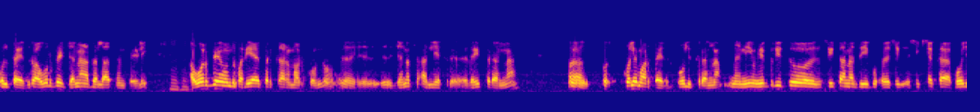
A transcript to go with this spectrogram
ಕೊಲ್ತಾ ಇದ್ರು. ಅವ್ರದ್ದೇ ಜನ ಅದಲ್ಲ ಅಂತ ಹೇಳಿ ಅವರದೇ ಒಂದು ಪರ್ಯಾಯ ಸರ್ಕಾರ ಮಾಡಿಕೊಂಡು ಜನ ಅಲ್ಲಿ ರೈತರನ್ನ ಕೊಲೆ ಮಾಡ್ತಾ ಇದ್ರು ಪೊಲೀಸರನ್ನ. ನೀವು ಹೆಬ್ರಿದ್ದು ಸೀತಾ ನದಿ ಶಿಕ್ಷಕ ಭೋಜ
